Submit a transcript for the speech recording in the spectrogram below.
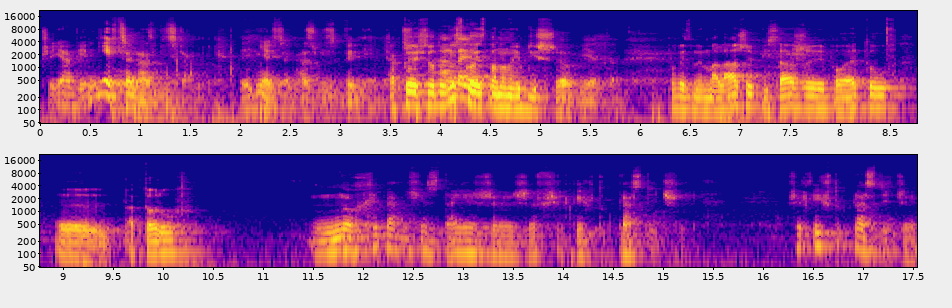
czy ja wiem, nie chcę nazwiskami, nie chcę nazwisk wymieniać. A które środowisko Ale jest Panu najbliższe? Kto wie, to Powiedzmy malarzy, pisarzy, poetów, y, aktorów. No chyba mi się zdaje, że, że wszelkich sztuk plastycznych. Wszelkich sztuk plastycznych.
